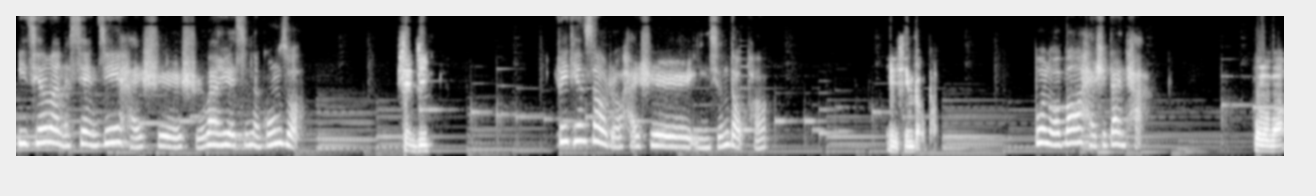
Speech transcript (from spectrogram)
一千万的现金还是十万月薪的工作？现金，飞天扫帚还是隐形斗篷？隐形斗篷，菠萝包还是蛋挞？菠萝包。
